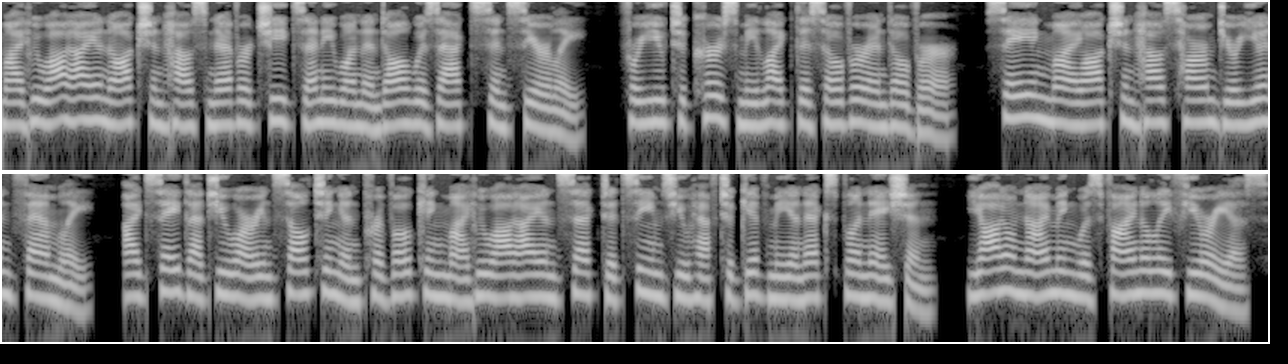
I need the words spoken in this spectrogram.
My Huayun auction house never cheats anyone and always acts sincerely. For you to curse me like this over and over, saying my auction house harmed your Yun family, I'd say that you are insulting and provoking my Huayun sect. It seems you have to give me an explanation. Yao Niming was finally furious.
